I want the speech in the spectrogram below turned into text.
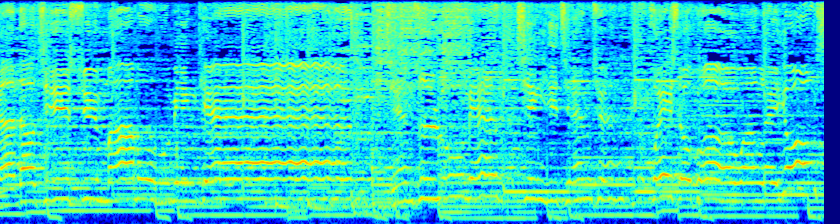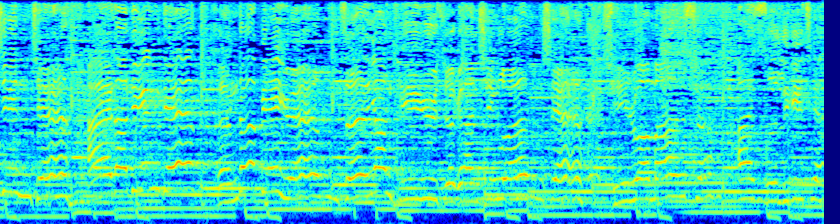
难道继续麻木明天？见字如面，情意坚决，回首过往，泪涌心间。爱的顶点，恨的边缘，怎样抵御这感情沦陷？心若满悬，爱似利剑，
